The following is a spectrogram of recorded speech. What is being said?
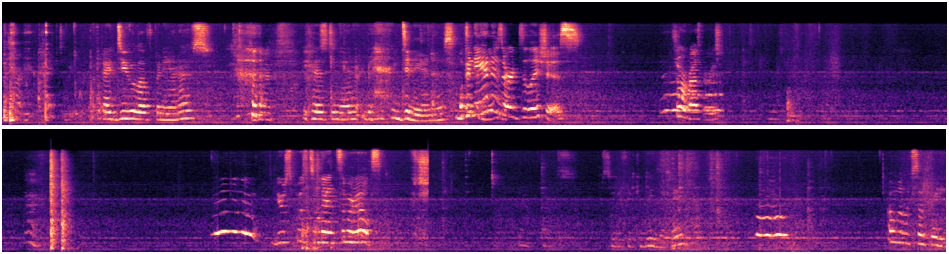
they're trying to hype to you. But I do love bananas. because banana, bananas. A bananas are delicious. So are raspberries. You're supposed to land somewhere else. Let's see if we can do this, eh? It looks so pretty.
